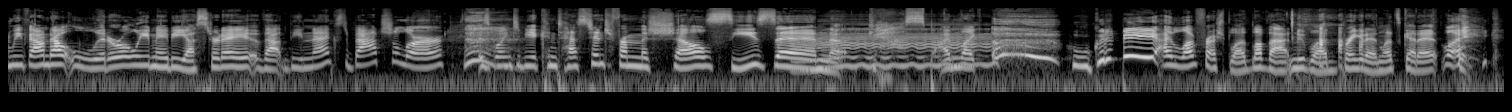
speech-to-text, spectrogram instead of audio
We found out literally maybe yesterday that the next Bachelor is going to be a contestant from Michelle's season. Gasp. I'm like, who could it be? I love fresh blood. Love that. New blood. Bring it in. Let's get it. Like,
